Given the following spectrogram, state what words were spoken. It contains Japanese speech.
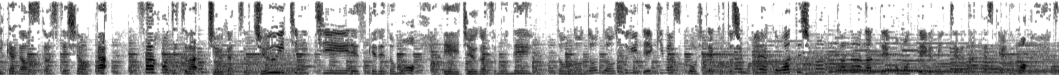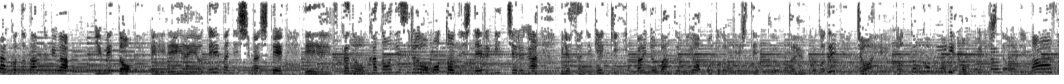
いかがお過ごしでしょうか、日は10月11日ですけれども、えー10月もね、どんどんどんどん過ぎていきます。こうして今年も早く終わってしまうのかななんて思っているミッチェルなんですけれども、さあ、この番組は夢と、えー恋愛をテーマにしまして、えー不可能を可能にするをモットーにしているミッチェルが皆さんに元気いっぱいの番組をお届けしていくということで、ジョアヘヨ .com よりお送りしております。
